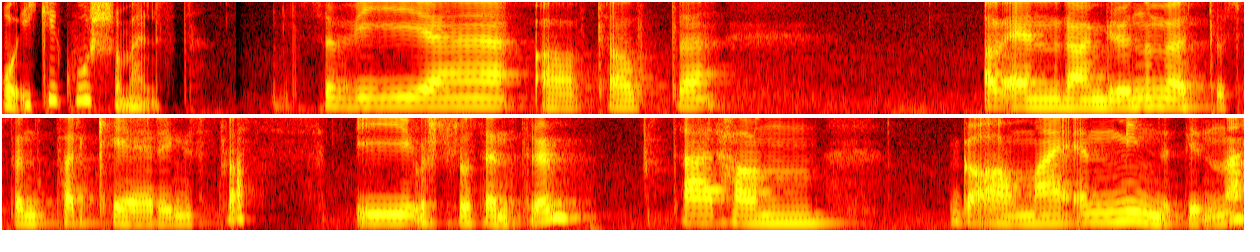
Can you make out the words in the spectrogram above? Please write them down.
Og ikke hvor som helst. Så vi eh, avtalte av en eller annen grunn å møtes på en parkeringsplass i Oslo sentrum. Der han ga meg en minnepinne,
